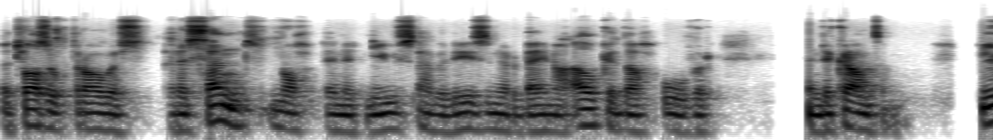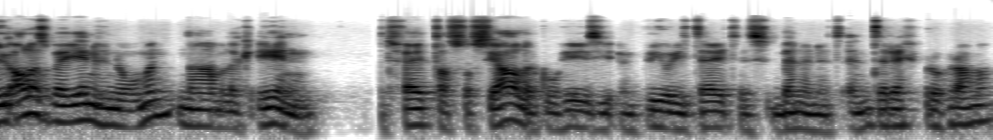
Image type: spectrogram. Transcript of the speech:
Het was ook trouwens recent nog in het nieuws en we lezen er bijna elke dag over in de kranten. Nu alles bijeengenomen, namelijk één, het feit dat sociale cohesie een prioriteit is binnen het Interreg-programma,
